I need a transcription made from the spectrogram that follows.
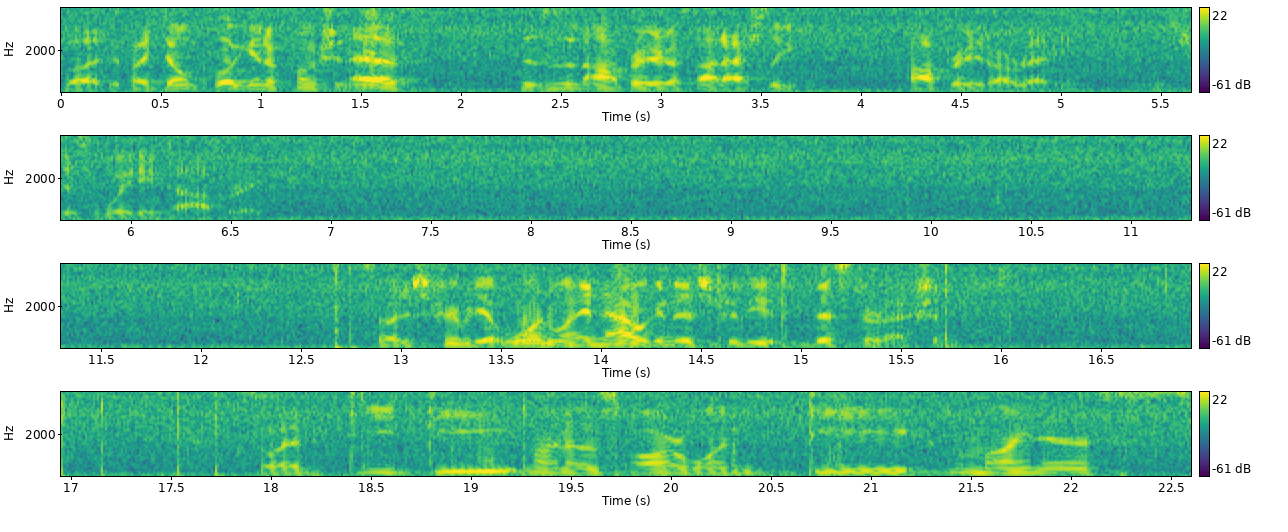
But if I don't plug in a function f, this is an operator that's not actually operated already. It's just waiting to operate. So I distribute it one way. Now we're going to distribute this direction. So I have dd minus r1d minus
